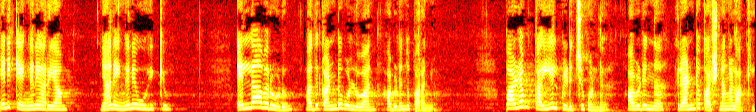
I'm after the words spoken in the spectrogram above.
എനിക്കെങ്ങനെ അറിയാം? ഞാൻ എങ്ങനെ ഊഹിക്കും? എല്ലാവരോടും അത് കണ്ടുകൊള്ളുവാൻ അവിടുന്ന് പറഞ്ഞു. പഴം കയ്യിൽ പിടിച്ചുകൊണ്ട് അവിടുന്ന് രണ്ടു കഷ്ണങ്ങളാക്കി.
